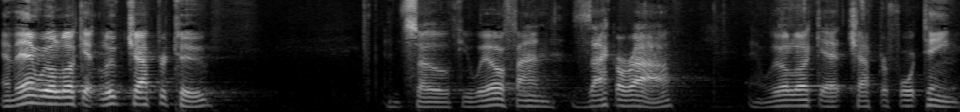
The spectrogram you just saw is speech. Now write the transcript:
And then we'll look at Luke chapter 2. And so, if you will, find Zechariah, and we'll look at chapter 14.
